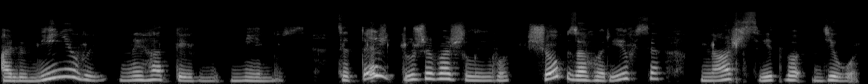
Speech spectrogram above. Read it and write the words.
алюмінієвий негативний мінус. Це теж дуже важливо, щоб загорівся наш світлодіод.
